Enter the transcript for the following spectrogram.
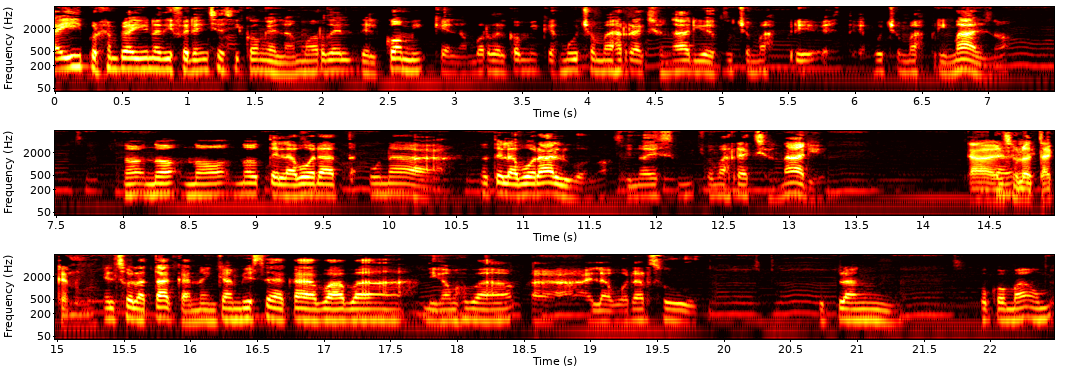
ahí por ejemplo hay una diferencia así con el amor del, del cómic que el amor del cómic es mucho más reaccionario es mucho más pri- este, mucho más primal no no no no no te elabora una no te elabora algo no sino es mucho más reaccionario ah, él solo ataca, ¿no? él solo ataca, ¿no? En cambio este de acá va, va digamos, va a elaborar su, su plan poco más, un-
